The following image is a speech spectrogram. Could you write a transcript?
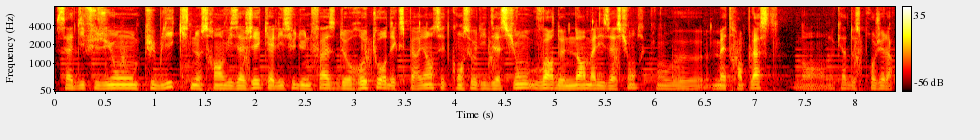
Sa diffusion publique ne sera envisagée qu'à l'issue d'une phase de retour d'expérience et de consolidation, voire de normalisation, ce qu'on veut mettre en place dans le cadre de ce projet-là.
